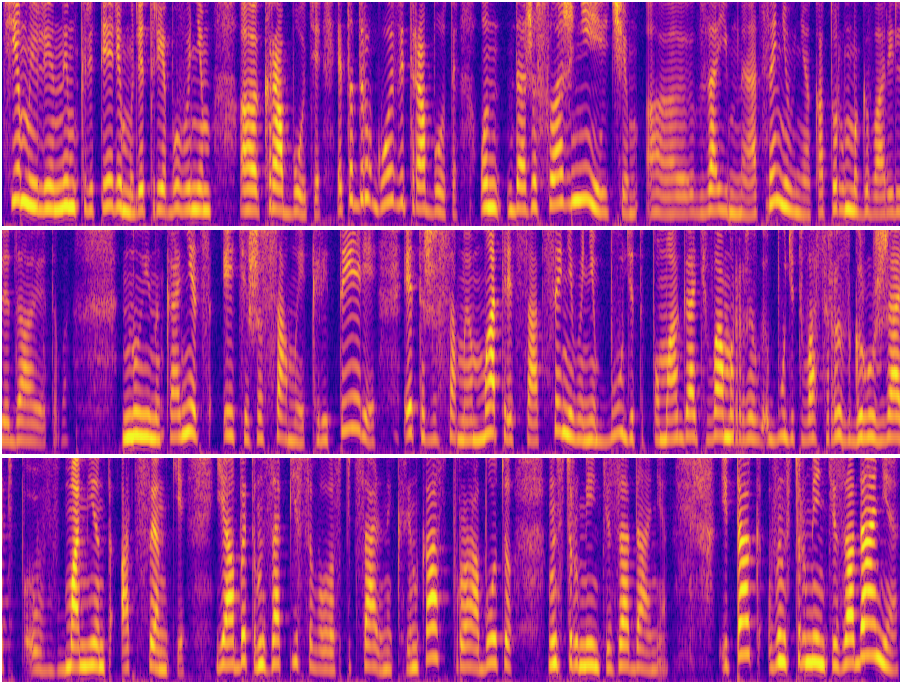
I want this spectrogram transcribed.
тем или иным критериям или требованиям э, к работе. Это другой вид работы. Он даже сложнее, чем э, взаимное оценивание, о котором мы говорили до этого. Ну и, наконец, эти же самые критерии, эта же самая матрица оценивания будет помогать вам, будет вас разгружать в момент оценки. Я об этом записывала записывала специальный кринкаст про работу в инструменте задания. Итак, в инструменте задания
